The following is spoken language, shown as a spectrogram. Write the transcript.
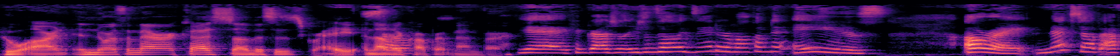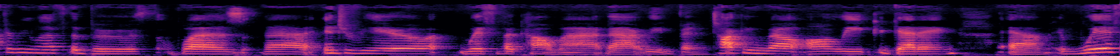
who aren't in North America. So this is great. Another So- corporate member. Yay, congratulations, Alexander. Welcome to A's. All right, next up after we left the booth was the interview with Vekoma that we've been talking about all week getting um, with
